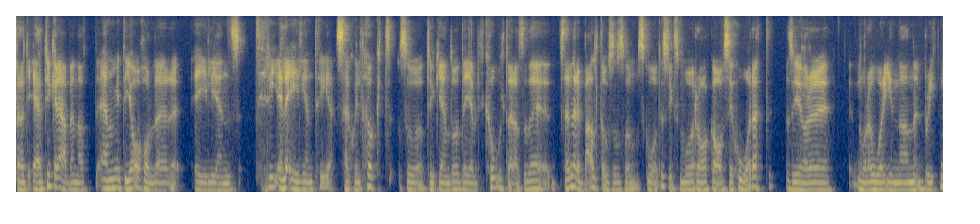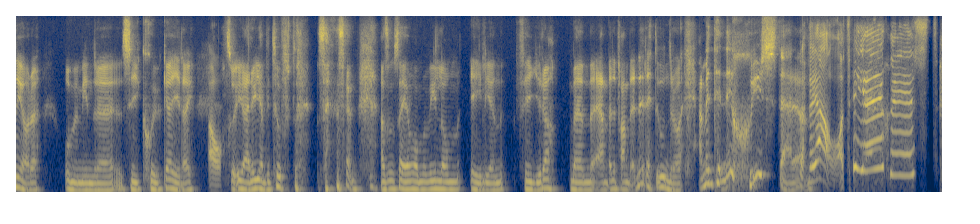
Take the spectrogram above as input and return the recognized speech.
För att jag tycker även att, även om inte jag håller Aliens 3, eller Alien 3 särskilt högt så tycker jag ändå det är jävligt coolt där. Alltså det, sen är det ballt också som skådis liksom att raka av sig håret. Alltså göra det några år innan Britney gör det och med mindre psyksjuka i dig. Ja. Så är det jävligt tufft. sen, alltså säga vad man vill om Alien 4 men, ja, men fan, den är rätt underbar. Ja, men den är schysst där. Ja, den är schysst.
